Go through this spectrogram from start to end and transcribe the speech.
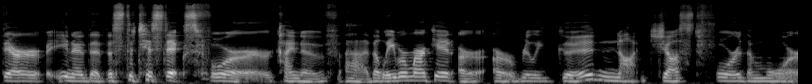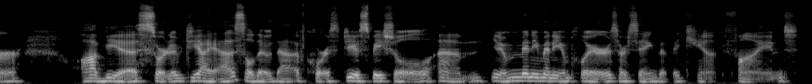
there you know the, the statistics for kind of uh, the labor market are are really good not just for the more obvious sort of GIS, although that, of course, geospatial, um, you know, many, many employers are saying that they can't find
